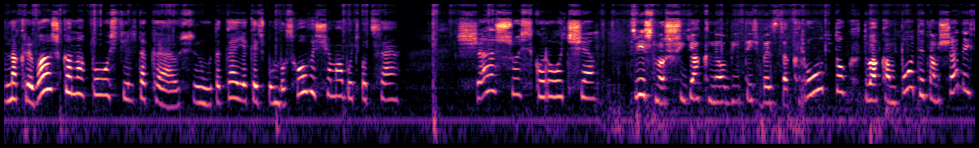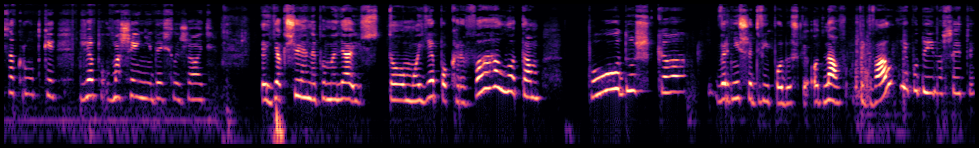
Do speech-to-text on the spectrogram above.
накривашка на постіль, таке ось, ну, таке якесь бомбосховище, мабуть, оце. Ще щось, коротше. Звісно ж, як не обійтись без закруток, два компоти, там ще десь закрутки вже в машині десь лежать. Е, Якщо я не помиляюсь, то моє покривало там подушка, верніше дві подушки. Одна в підвал, я буду її носити,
